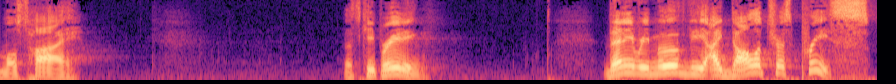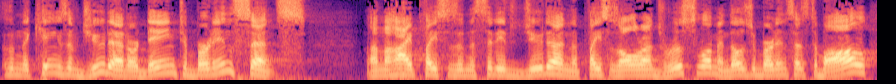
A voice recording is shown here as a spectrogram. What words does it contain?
the Most High. Let's keep reading. Then he removed the idolatrous priests, whom the kings of Judah had ordained to burn incense on the high places in the city of Judah and the places all around Jerusalem, and those who burn incense to Baal,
